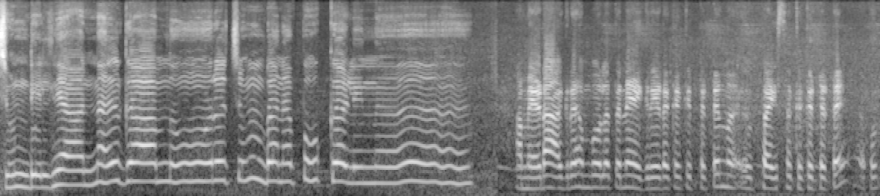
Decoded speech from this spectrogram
ചുണ്ടിൽ ഞാൻ നൽകാം നൂറ് ചുംബന പൂക്കളിന്ന് അമ്മയുടെ ആഗ്രഹം പോലെ തന്നെ എ ഗ്രേഡൊക്കെ കിട്ടട്ടെ പ്രൈസൊക്കെ കിട്ടട്ടെ. അപ്പം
